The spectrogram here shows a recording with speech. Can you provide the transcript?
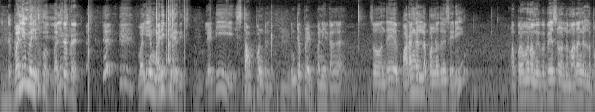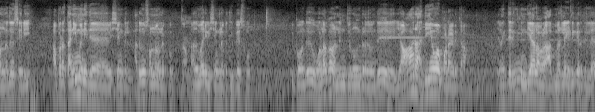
Interpret. வலி மறிப்பு வலி. வலியை மறிக்கிறது. இல்லாட்டி ஸ்டாப் பண்ணுறது இன்டர்பிரேட் பண்ணியிருக்காங்க ஸோ வந்து படங்களில் பண்ணதும் சரி. அப்புறமா நம்ம இப்போ பேசுகிறோம்ல மதங்களில் பண்ணதும் சரி. அப்புறம் தனி மனித விஷயங்கள். அதுவும் சொன்னோம்ல இப்போ. அது மாதிரி விஷயங்களை பற்றி பேசுவோம். இப்போ வந்து உலகம் அழிஞ்சிரும்ன்றத வந்து யார் அதிகமாக படம் எடுக்கிறா? எனக்கு தெரிஞ்சு இந்தியாவில் அவ்வளோ அது மாதிரிலாம் எடுக்கிறது இல்லை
